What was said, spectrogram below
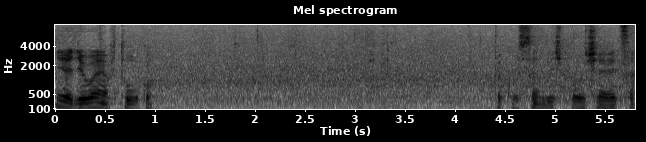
И одеваем втулку. Такой сэндвич получается.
